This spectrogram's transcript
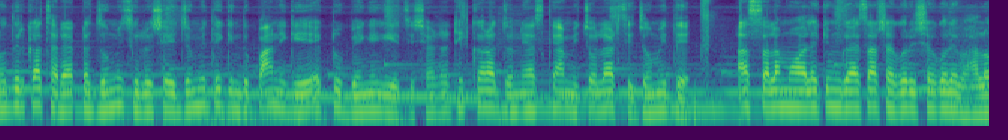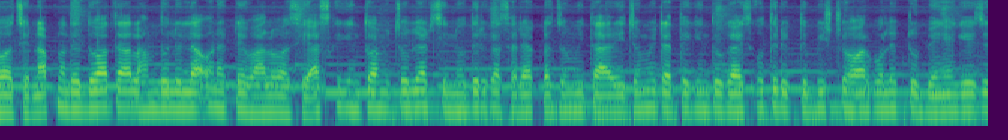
নদীর কাছারে একটা জমি ছিল, সেই জমিতে কিন্তু পানি গিয়ে একটু ভেঙে গিয়েছে। সেটা ঠিক করার জন্য আজকে আমি চলে আসছি জমিতে। আসসালামু আলাইকুম গাইস আশা করি সকলে ভালো আছেন। আপনাদের দোয়াতে আলহামদুলিল্লাহ অনেকটাই ভালো আছি। আজকে কিন্তু আমি চলে আসছি নদীর কাছে একটা জমিতে, আর এই জমিটাতে কিন্তু গাইস অতিরিক্ত বৃষ্টি হওয়ার ফলে একটু ভেঙে গিয়েছে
